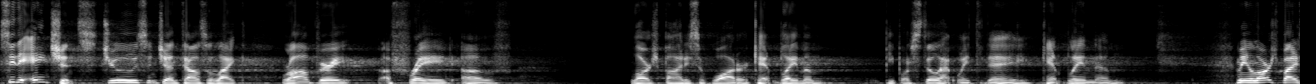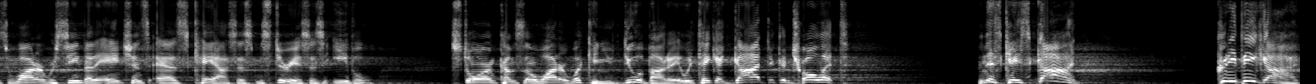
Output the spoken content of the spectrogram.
See, the ancients, Jews and Gentiles alike, were all very afraid of large bodies of water. Can't blame them. People are still that way today. Can't blame them. I mean, large bodies of water were seen by the ancients as chaos, as mysterious, as evil. Storm comes in the water. What can you do about it? It would take a God to control it. In this case, God. Could he be God?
